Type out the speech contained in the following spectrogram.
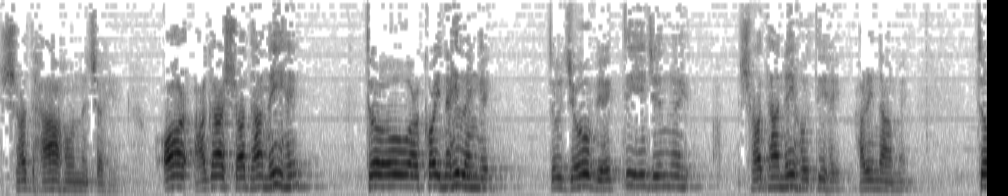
श्रद्धा होना चाहिए। और अगर श्रद्धा नहीं है तो कोई नहीं लेंगे। तो जो व्यक्ति जिनमें श्रद्धा नहीं होती है हरि नाम में तो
